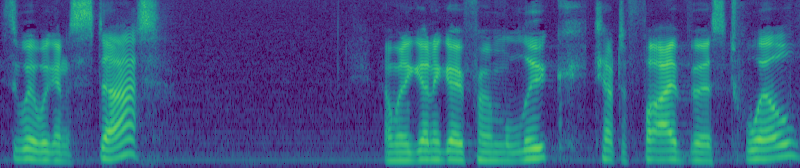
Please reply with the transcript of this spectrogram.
this is where we're going to start. And we're going to go from Luke chapter 5, verse 12.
